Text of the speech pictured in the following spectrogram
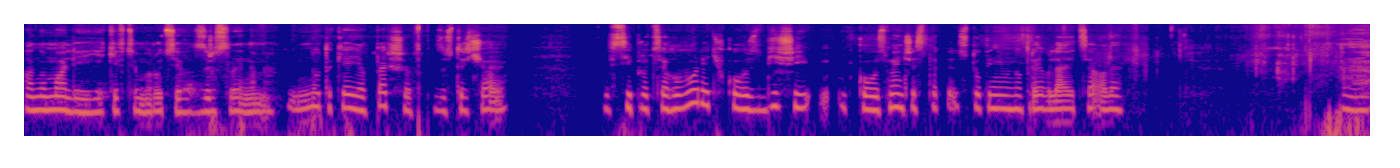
аномалії, які в цьому році з рослинами. Ну, таке я вперше зустрічаю. Всі про це говорять, в когось більший, в когось менший ступені воно проявляється, але е,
